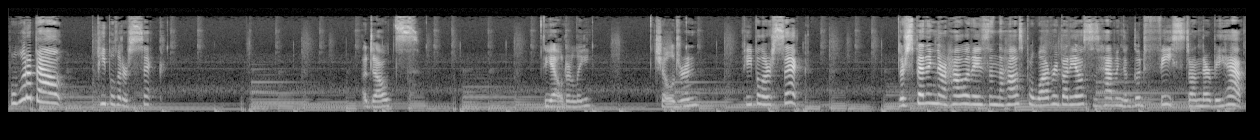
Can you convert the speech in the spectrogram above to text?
But what about people that are sick? Adults, the elderly, children, people are sick. They're spending their holidays in the hospital while everybody else is having a good feast on their behalf.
